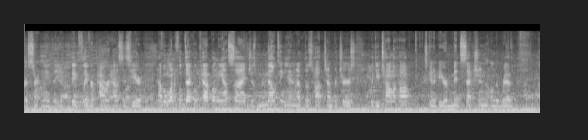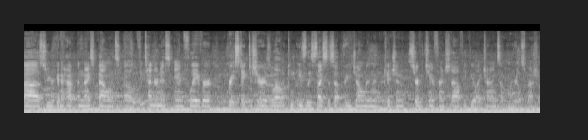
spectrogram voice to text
are certainly the big flavor powerhouses here. Have a wonderful deckle cap on the outside, just melting in at those hot temperatures. With your tomahawk, it's going to be your midsection on the rib, uh, so you're going to have a nice balance of tenderness and flavor. Great steak to share as well. Can easily slice this up for you gentlemen in the kitchen. Serve it to you French style if you feel like trying something real special.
